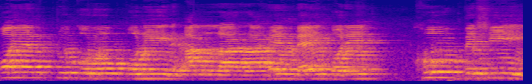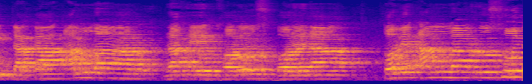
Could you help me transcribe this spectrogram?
কয়েক টুকরো পনির আল্লাহর রাহে ব্যয় করে খুব বেশি টাকা আল্লাহর রাহে খরচ করে না। তবে আল্লাহ রসুল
